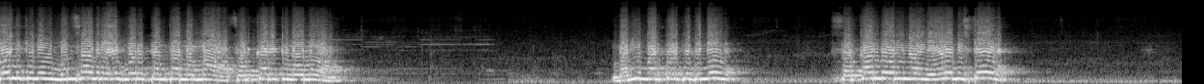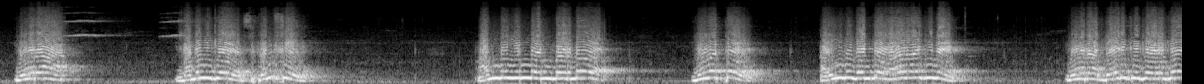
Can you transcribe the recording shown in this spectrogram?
ನೋಡ್ಲಿಕ್ಕೆ ನೀವು ಮನಸ್ಸಾದ್ರೆ ಹೇಗೆ ಬರುತ್ತೆ ಅಂತ ನಮ್ಮ ಸರ್ಕಾರಕ್ಕೆ ನಾನು ಮನವಿ ಮಾಡ್ಕೊಳ್ತಿದ್ದೀನಿ. ಸರ್ಕಾರದವರಿಗೆ ನಾವು ಹೇಳೋದಿಷ್ಟೇ ಇವರ ಮನವಿಗೆ ಸ್ಪಂದಿಸಿ. ಅಂದ ಇಂದು ಅನ್ಬಾರ್ದು ಇವತ್ತು ಐದು ಗಂಟೆ ಒಳಗಾಗಿನೇ ಇವರ ಬೇಡಿಕೆಗಳಿಗೆ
